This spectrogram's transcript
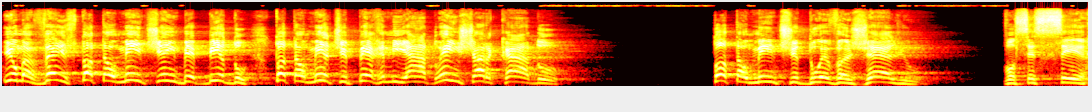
e uma vez totalmente embebido, totalmente permeado, encharcado, totalmente do Evangelho, você ser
